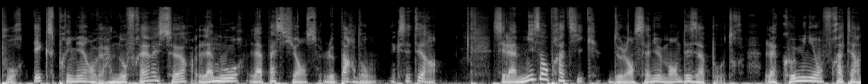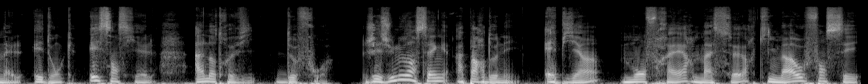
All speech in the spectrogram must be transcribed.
pour exprimer envers nos frères et sœurs l'amour, la patience, le pardon, etc. C'est la mise en pratique de l'enseignement des apôtres. La communion fraternelle est donc essentielle à notre vie de foi. Jésus nous enseigne à pardonner. Eh bien, mon frère, ma sœur, qui m'a offensé,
